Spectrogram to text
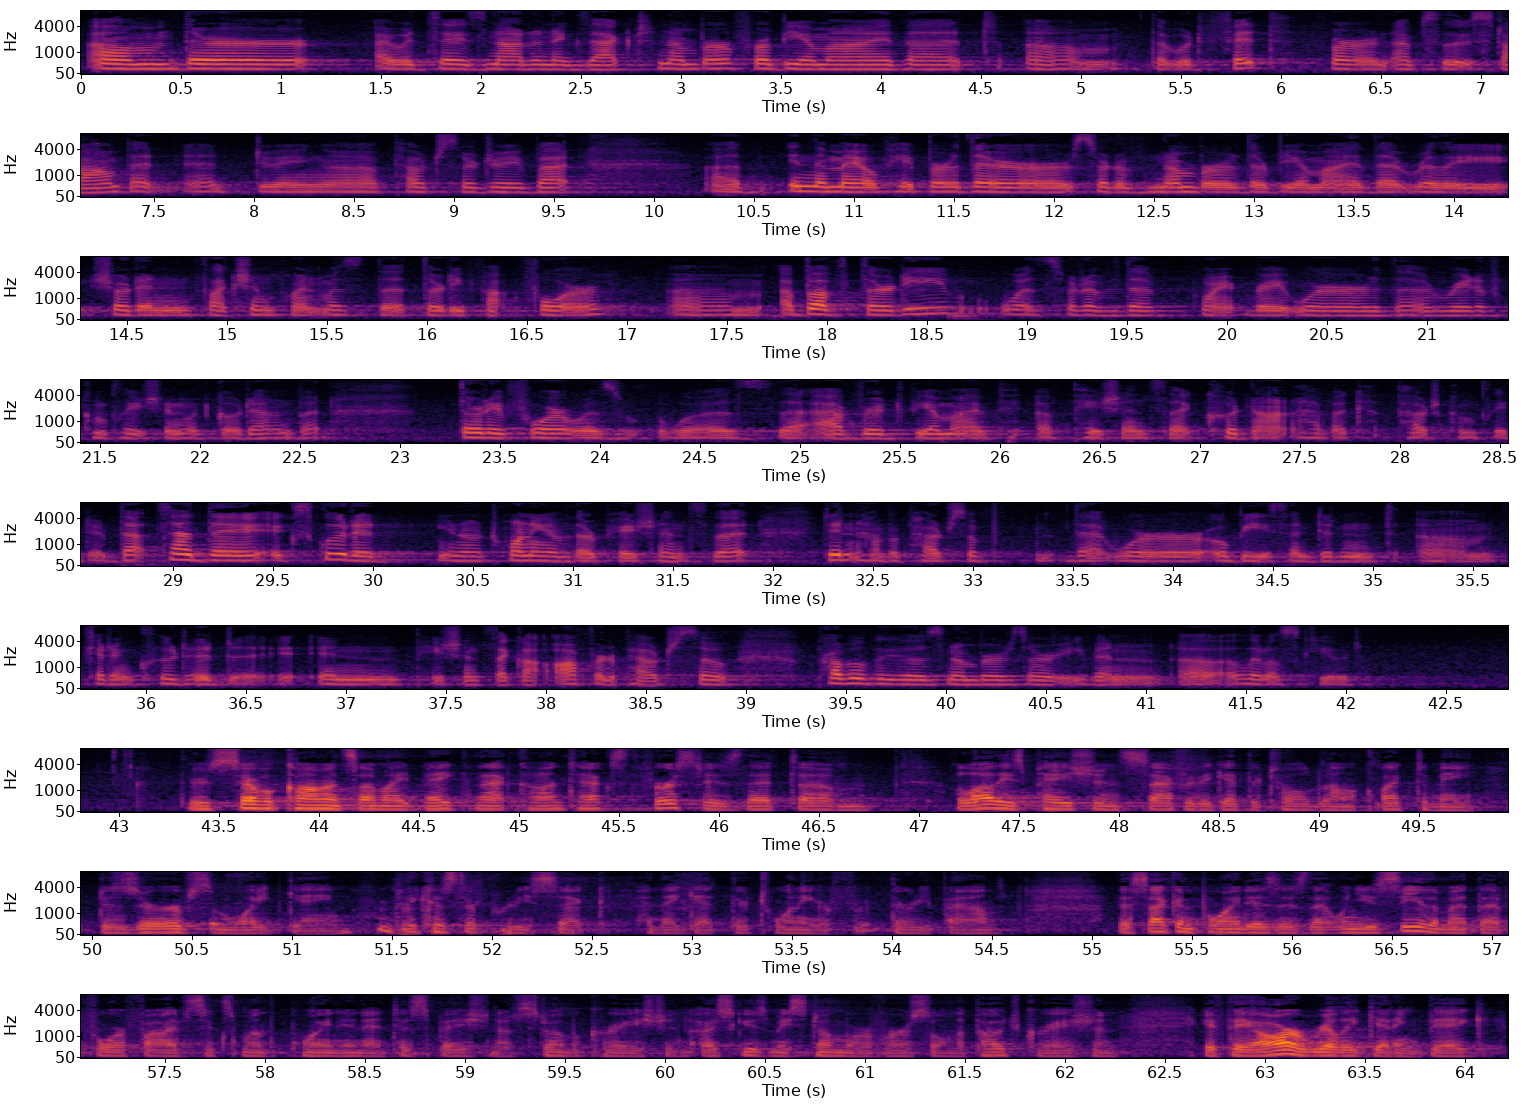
Um, there, I would say, is not an exact number for BMI that um, that would fit for an absolute stomp at, at doing uh, pouch surgery, but uh, in the Mayo paper, their sort of number, their BMI that really showed an inflection point was the 34. Um, above 30 was sort of the point rate where the rate of completion would go down, but 34 was was the average BMI of patients that could not have a pouch completed. That said, they excluded you know 20 of their patients that didn't have a pouch, so that were obese and didn't um, get included in patients that got offered a pouch. So probably those numbers are even a, a little skewed. There's several comments I might make in that context. The first is that um, a lot of these patients, after they get their total colectomy, deserve some weight gain because they're pretty sick and they get their 20 or 30 pounds. The second point is, is that when you see them at that four, five, six month point in anticipation of stoma creation, or excuse me, stoma reversal and the pouch creation, if they are really getting big,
